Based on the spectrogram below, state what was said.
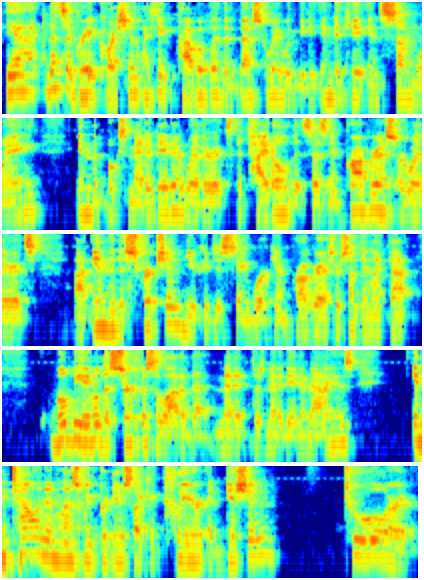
Yeah, that's a great question. I think probably the best way would be to indicate in some way in the book's metadata, whether it's the title that says in progress or whether it's uh, in the description, you could just say work in progress or something like that. we'll be able to surface a lot of that meta, those metadata values until and unless we produce like a clear addition tool or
